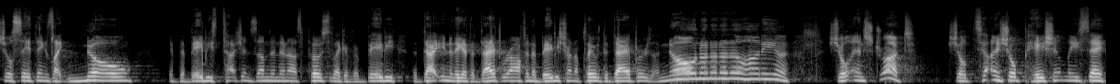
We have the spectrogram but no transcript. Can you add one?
she'll say things like no if the baby's touching something they're not supposed to. Like if a baby, the di- you know, they got the diaper off and the baby's trying to play with the diapers. Like, no, no, no, no, no, honey. She'll instruct. She'll tell, and she'll patiently say,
